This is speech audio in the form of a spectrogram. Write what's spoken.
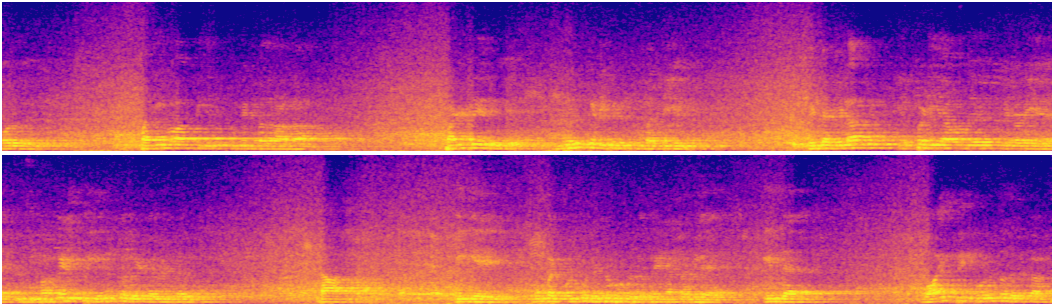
ஒரு பதிவாக இருக்கும் என்பதனால்தான் பல்வேறு நெருக்கடிகளுக்கு மத்தியில் இந்த விழாவில் எப்படியாவது என்னுடைய மகளிப்பு இருக்க வேண்டும் என்று நான் இங்கே உங்கள் முன்பு நின்று கொண்டிருக்கிறேன் நண்பர்களே இந்த வாய்ப்பை கொடுத்ததற்காக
